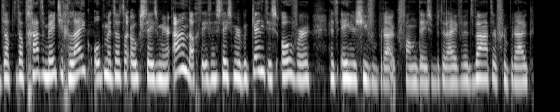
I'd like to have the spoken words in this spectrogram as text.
dat, dat gaat een beetje gelijk op met dat er ook steeds meer aandacht is en steeds meer bekend is over het energieverbruik van deze bedrijven, het waterverbruik,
